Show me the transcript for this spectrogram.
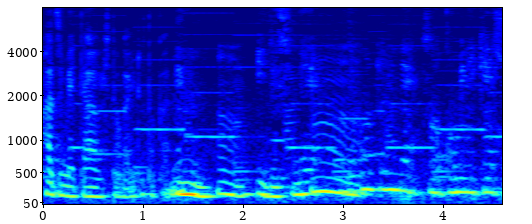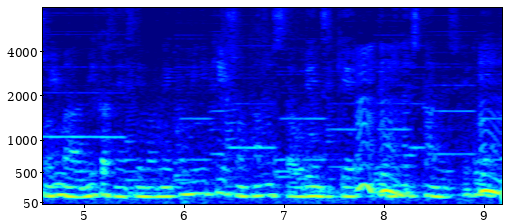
初めて会う人がいるとかね、うん。うん。いいですね、うん。で本当にねそのコミュニケーション今美香先生もねコミュニケーションの楽しさオレンジ系ってお話したんですけど、うん。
